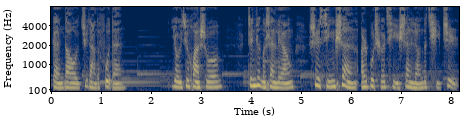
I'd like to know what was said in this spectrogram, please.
感到巨大的负担。有一句话说：“真正的善良是行善而不扯起善良的旗帜，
